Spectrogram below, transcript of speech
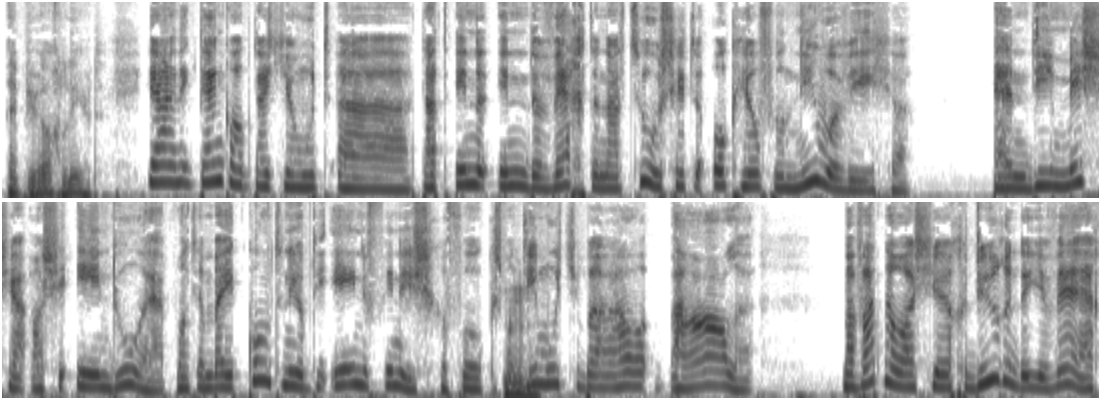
heb je wel geleerd. Ja, en ik denk ook dat je moet, uh, dat in de, in de weg ernaartoe zitten ook heel veel nieuwe wegen. En die mis je als je één doel hebt. Want dan ben je continu op die ene finish gefocust. Want mm. die moet je behalen. Maar wat nou als je gedurende je weg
